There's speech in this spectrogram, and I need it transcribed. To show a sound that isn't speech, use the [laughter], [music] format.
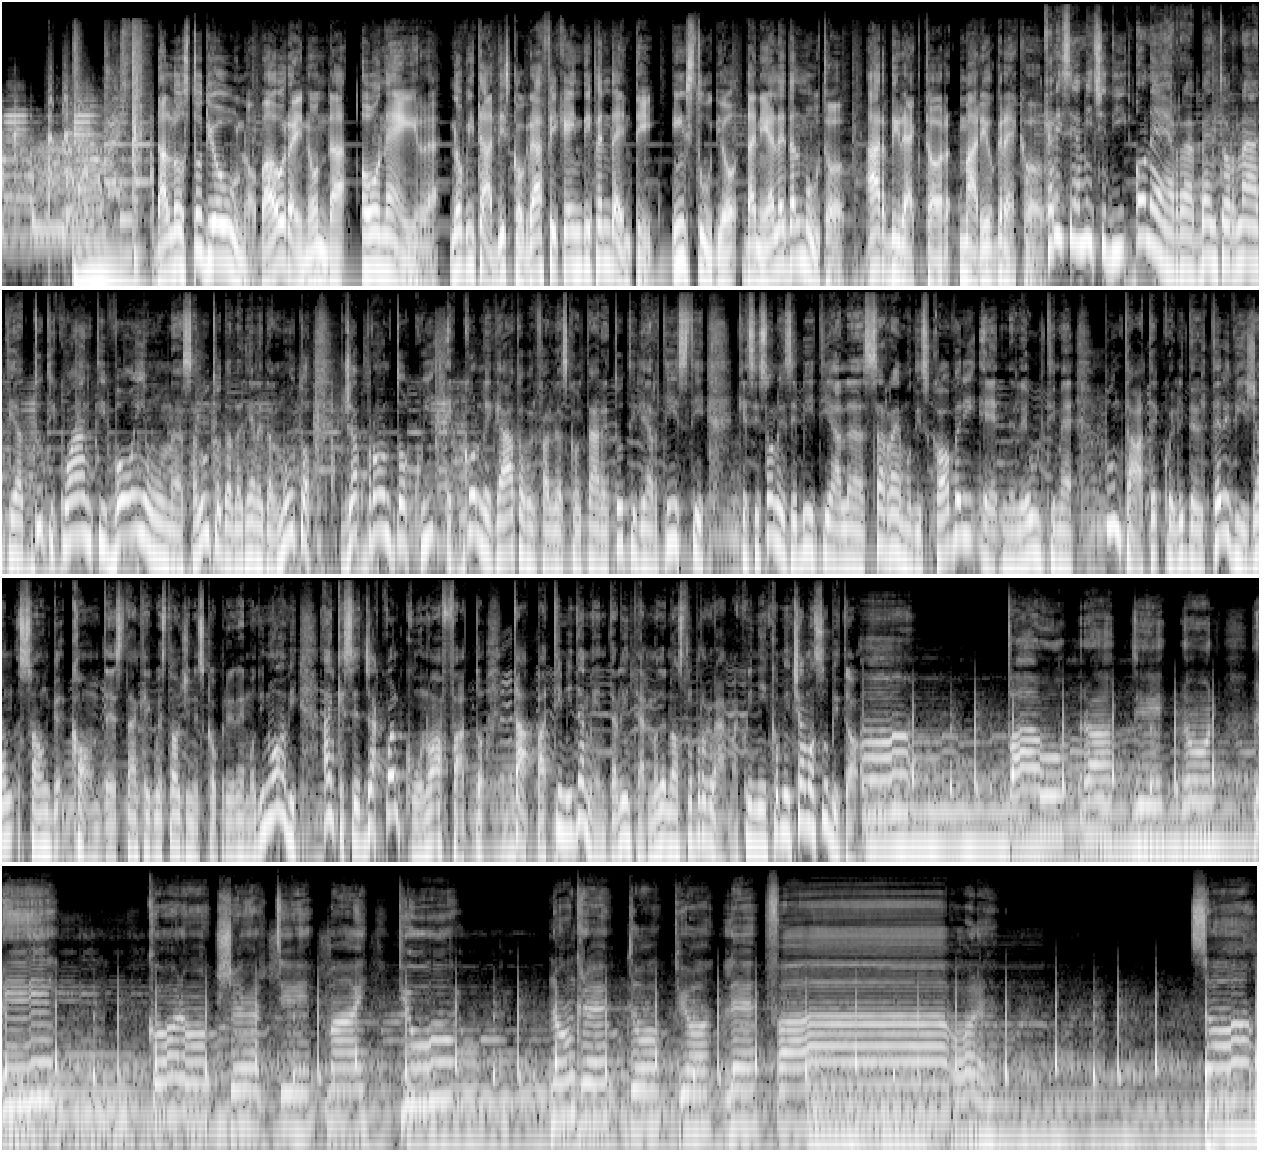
Ha [laughs] ha Dallo studio 1 va ora in onda On Air, novità discografiche indipendenti. In studio Daniele Dalmuto, art director Mario Greco. Carissimi amici di On Air, bentornati a tutti quanti voi. Un saluto da Daniele Dalmuto, già pronto qui e collegato per farvi ascoltare tutti gli artisti che si sono esibiti al Sanremo Discovery e nelle ultime puntate quelli del Television Song Contest. Anche quest'oggi ne scopriremo di nuovi, anche se già qualcuno ha fatto tappa timidamente all'interno all'interno del nostro programma. Quindi incominciamo subito. Ho paura di non riconoscerti mai più. Non credo più alle favole. So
